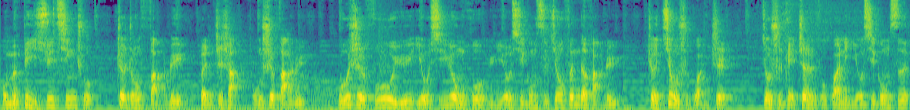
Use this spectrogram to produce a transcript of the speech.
我们必须清楚，这种法律本质上不是法律，不是服务于游戏用户与游戏公司纠纷的法律，这就是管制，就是给政府管理游戏公司、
